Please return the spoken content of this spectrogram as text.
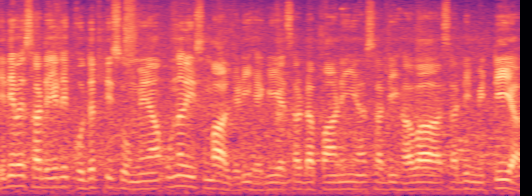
ਇਹਦੇ ਵਿੱਚ ਸਾਡੇ ਜਿਹੜੇ ਕੁਦਰਤੀ ਸੋਮੇ ਆ, ਉਹਨਾਂ ਦੀ ਸੰਭਾਲ ਜਿਹੜੀ ਹੈਗੀ ਆ, ਸਾਡਾ ਪਾਣੀ ਆ, ਸਾਡੀ ਹਵਾ, ਸਾਡੀ ਮਿੱਟੀ ਆ,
